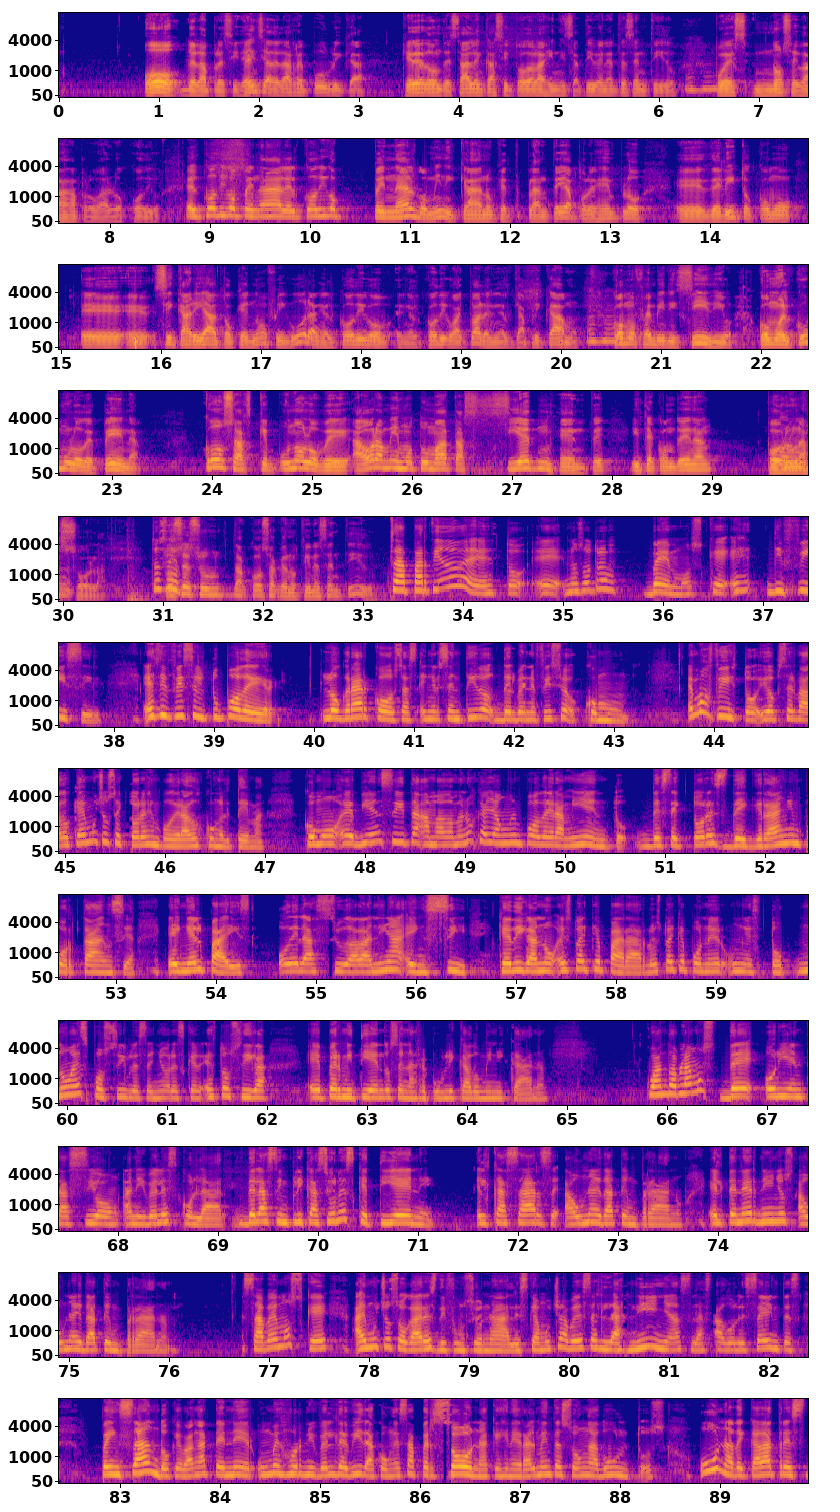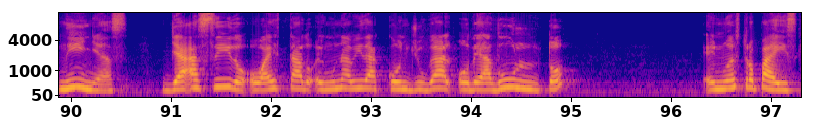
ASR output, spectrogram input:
o de la presidencia de la República, que es de donde salen casi todas las iniciativas en este sentido, pues no se van a aprobar los códigos. El Código Penal, el Código Penal Dominicano, que plantea, por ejemplo, eh, delitos como eh, eh, sicariato que no figura en el código en el código actual, en el que aplicamos, como feminicidio, como el cúmulo de pena. Cosas que uno lo ve, ahora mismo tú matas 100 gente y te condenan por, una sola. Entonces, es una cosa que no tiene sentido. O sea, partiendo de esto, eh, nosotros vemos que es difícil, es difícil tú poder lograr cosas en el sentido del beneficio común. Hemos visto y observado que hay muchos sectores empoderados con el tema. Como eh, bien cita Amado, a menos que haya un empoderamiento de sectores de gran importancia en el país o de la ciudadanía en sí, que diga, no, esto hay que pararlo, esto hay que poner un stop. No es posible, señores, que esto siga eh, permitiéndose en la República Dominicana. Cuando hablamos de orientación a nivel escolar, de las implicaciones que tiene el casarse a una edad temprana, el tener niños a una edad temprana. Sabemos que hay muchos hogares disfuncionales, que muchas veces las niñas, las adolescentes, pensando que van a tener un mejor nivel de vida con esa persona, que generalmente son adultos, una de cada tres niñas ya ha sido o ha estado en una vida conyugal o de adulto en nuestro país,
